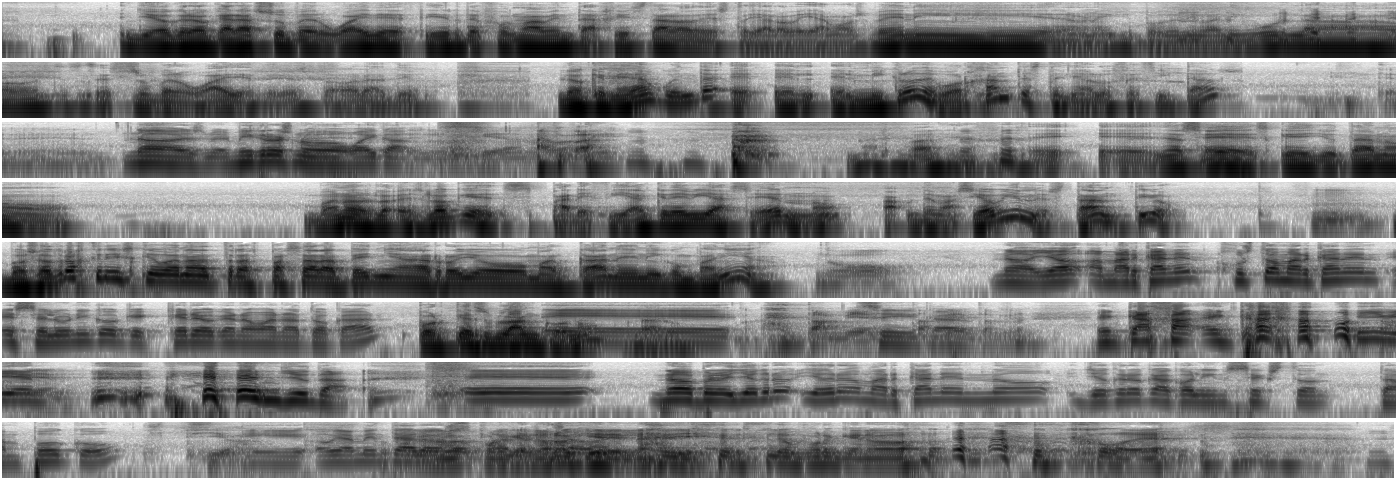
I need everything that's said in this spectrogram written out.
Yo creo que era súper guay decir de forma ventajista lo de esto. Ya lo veíamos venir, era un equipo que no iba a ningún lado. Es súper guay decir esto ahora, tío. Lo que me he dado cuenta, el, el- el micro de Borja antes tenía lucecitas. No, el micro es nuevo, aquí. Vale, vale. Eh, eh, no sé, es que Utah no. Bueno, es lo, es lo que parecía que debía ser, ¿no? Ah, Demasiado bien están, tío. Hmm, ¿Vosotros creéis que van a traspasar a Peña rollo Marcanen y compañía? No. No, yo a Marcanen, justo a Marcanen es el único que creo que no van a tocar. Porque es blanco, ¿no? Eh, También, Sí, también, claro. también. Encaja, encaja muy bien en Utah. Eh, no, pero yo creo, yo creo que a Marcanen no. Yo creo que a Colin Sexton tampoco. Tío. Eh, obviamente a no, los. lo- porque a no lo quiere nadie. no porque no. Joder.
